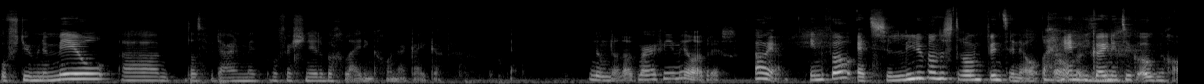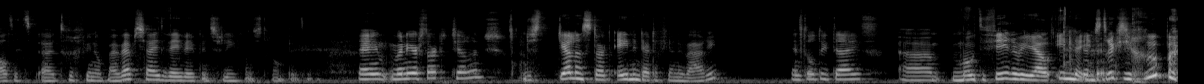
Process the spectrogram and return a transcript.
Of stuur me een mail, ehm, dat we daar met professionele begeleiding gewoon naar kijken. Noem dan ook maar even je mailadres. Oh ja, info at celinevandestroom.nl. en die kan je natuurlijk ook nog altijd eh, terugvinden op mijn website www.celinevandestroom.nl. En wanneer start de challenge? Dus de challenge start 31 januari. En tot die tijd? Ehm, motiveren we jou in de instructiegroep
